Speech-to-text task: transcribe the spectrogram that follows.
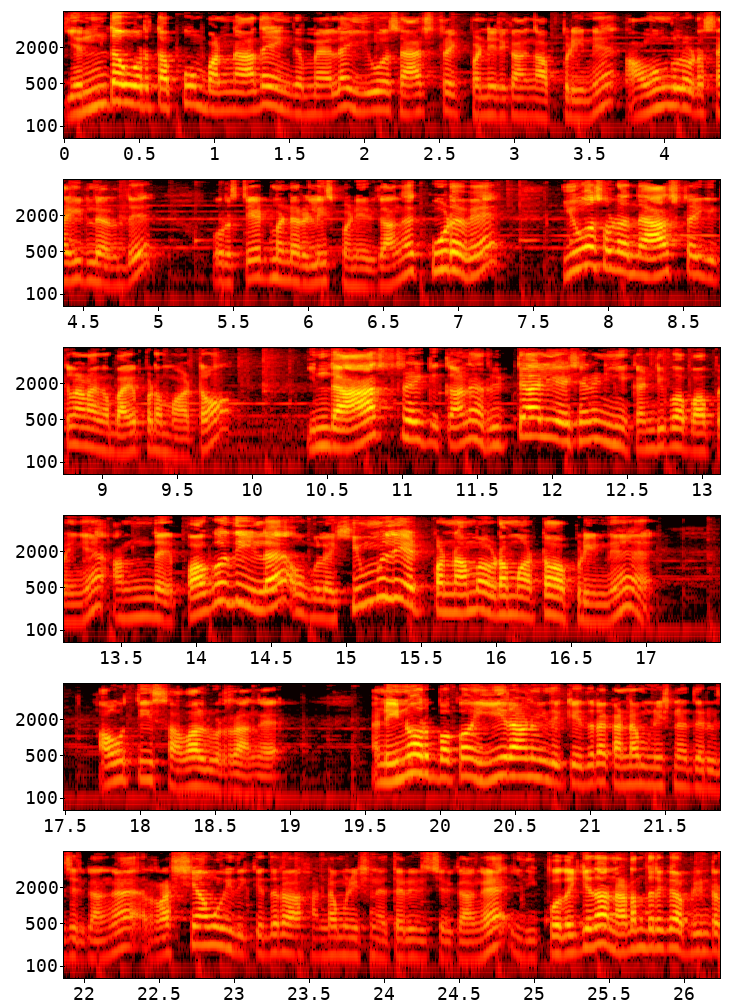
எந்த ஒரு தப்பும் பண்ணாத எங்கள் மேலே யூஎஸ் ஏர் ஸ்ட்ரைக் பண்ணியிருக்காங்க அப்படின்னு அவங்களோட சைடில் இருந்து ஒரு ஸ்டேட்மெண்ட்டை ரிலீஸ் பண்ணியிருக்காங்க கூடவே யூஎஸோட அந்த ஏர் ஸ்ட்ரைக்குக்கெலாம் நாங்கள் பயப்பட மாட்டோம். இந்த ஏர் ஸ்ட்ரைக்குக்கான ரிட்டாலியேஷனை நீங்கள் கண்டிப்பாக பார்ப்பீங்க அந்த பகுதியில் உங்களை ஹியூமிலியேட் பண்ணாமல் விட மாட்டோம் அப்படின்னு அவுத்தி சவால் விடுறாங்க. அண்ட் இன்னொரு பக்கம் ஈரானும் இதுக்கு எதிராக கண்டமினேஷனை தெரிவிச்சிருக்காங்க. ரஷ்யாவும் இதுக்கு எதிராக கண்டமினேஷனை தெரிவிச்சிருக்காங்க. இது இப்போதைக்கு தான் நடந்திருக்கு அப்படின்ற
